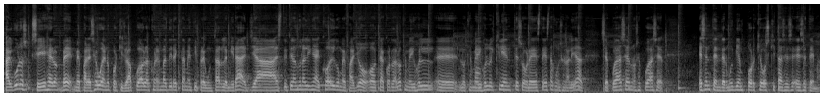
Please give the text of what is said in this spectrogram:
Algunos sí dijeron, ve, me parece bueno porque yo ya puedo hablar con él más directamente y preguntarle, mira, ya estoy tirando una línea de código, me falló, o te acordás lo que me dijo el, eh, lo que me dijo el cliente sobre este, esta funcionalidad, ¿se puede hacer, no se puede hacer? Es entender muy bien por qué vos quitas ese, tema.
